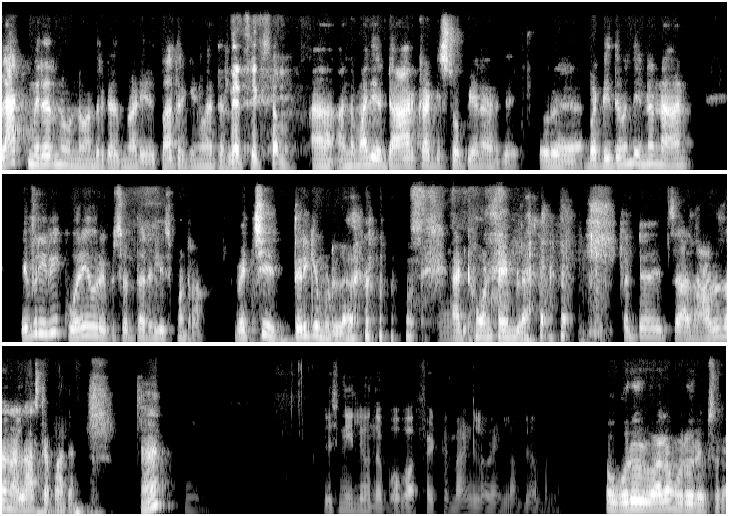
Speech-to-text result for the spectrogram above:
பிளாக் மிரர்னு ஒண்ணு வந்திருக்கு. முன்னாடி. பாத்திருக்கீங்களா தெரியல. அந்த மாதிரி டார்க்கா டிஸ்டோப்பியானா இருக்கு ஒரு பட் இது வந்து என்னன்னா எவ்ரி வீக் ஒரே ஒரு எபிசோட் தான் ரிலீஸ் பண்றான். வச்சு தெரிக்க முடியல. அட் ஒன் டைம்ல பட் இட்ஸ் அதுதான் நான் லாஸ்டா பார்த்தேன். டிஸ்னிலயும் அந்த போபா ஃபெட் மேண்டலோரியன்ல அப்படிதான் பண்ணோம் ஒரு ஒரு வாரம் ஒரு ஒரு எபிசோட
